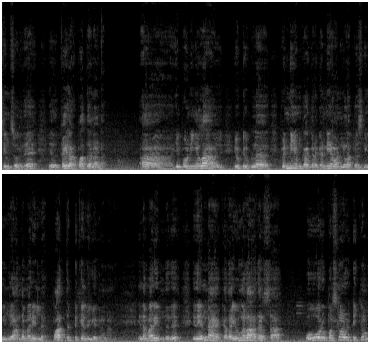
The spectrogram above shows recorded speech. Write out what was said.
சீன்ஸ் வருது. இது ட்ரெய்லரை பார்த்ததுனால. இப்போ நீங்கள்லாம் யூடியூப்பில் பெண்ணியம் காக்கிற கண்ணியவான்களாக பேசுனீங்க இல்லையா? அந்த மாதிரி இல்லை. பார்த்துட்டு கேள்வி கேட்குறேன் நான். இந்த மாதிரி இருந்தது. இது என்ன கதை? இவங்க தான் அதர்ஸா ஒவ்வொரு பர்சனாலிட்டிக்கும்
